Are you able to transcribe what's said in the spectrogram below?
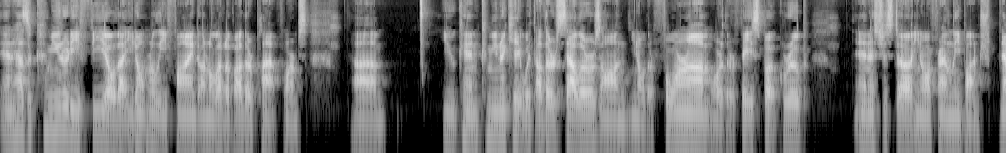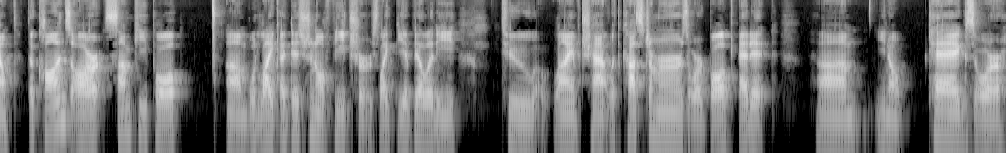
and has a community feel that you don't really find on a lot of other platforms. Um, you can communicate with other sellers on you know their forum or their Facebook group, and it's just a you know a friendly bunch. Now the cons are some people um, would like additional features like the ability to live chat with customers or bulk edit, um, you know, tags or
